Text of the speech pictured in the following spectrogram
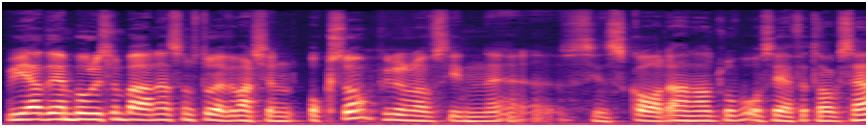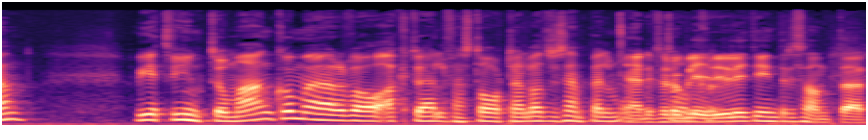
Vi hade en Boris Lumbanen som stod över matchen också på grund av sin, sin skada han hade på sig för ett tag sedan. Vet vi ju inte om han kommer vara aktuell för en startelva till exempel. mot Ja, det, för då blir det ju lite intressant där.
